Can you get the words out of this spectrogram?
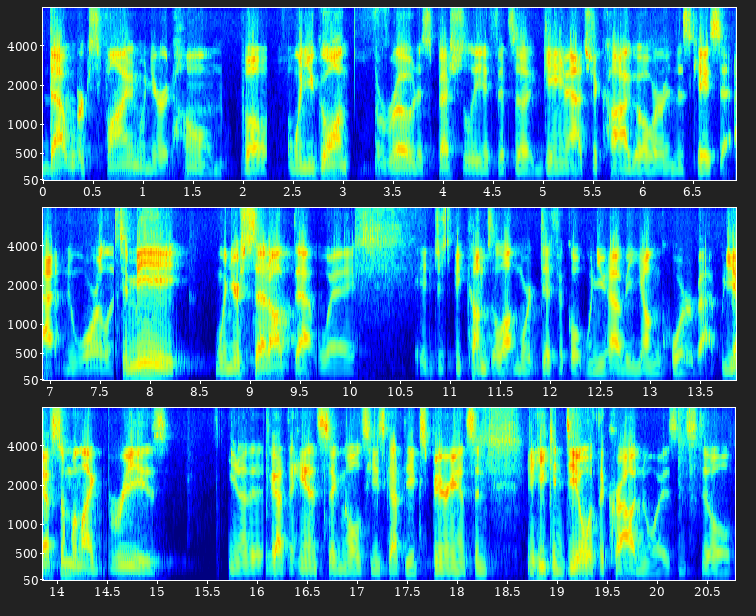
that works fine when you're at home, but when you go on the road, especially if it's a game at Chicago or in this case at New Orleans, to me, when you're set up that way, it just becomes a lot more difficult when you have a young quarterback. When you have someone like Brees you know, they've got the hand signals, he's got the experience, and he can deal with the crowd noise and still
